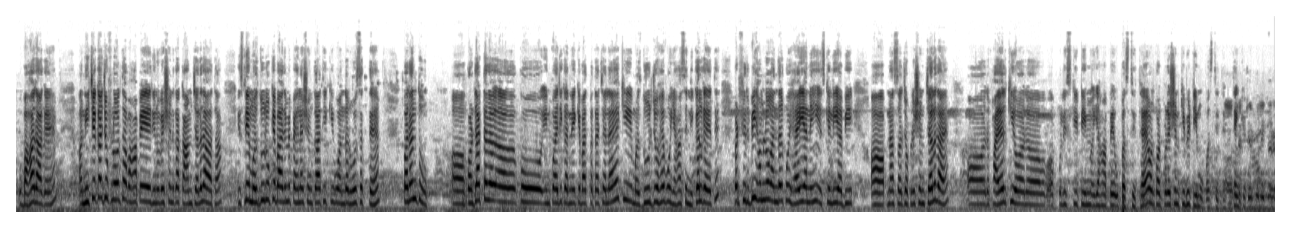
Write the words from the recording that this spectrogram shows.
वो बाहर आ गए हैं। और नीचे का जो फ्लोर था वहाँ पे रिनोवेशन का काम चल रहा था। इसलिए मजदूरों के बारे में पहला शंका थी कि वो अंदर हो सकते हैं। परंतु कॉन्ट्रैक्टर को इंक्वायरी करने के बाद पता चला है कि मजदूर जो है वो यहाँ से निकल गए थे। बट फिर भी हम लोग अंदर कोई है या नहीं इसके लिए अभी अ, अपना सर्च ऑपरेशन चल रहा है। और फायर की और अ, पुलिस की टीम यहाँ पे उपस्थित है और कॉरपोरेशन की भी टीम उपस्थित है थैंक यू स्ट्रक्चर को लेकर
